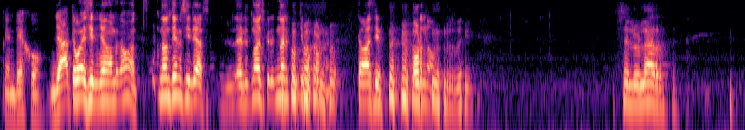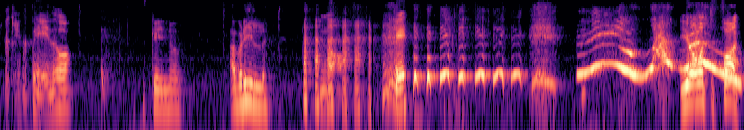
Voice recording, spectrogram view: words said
Pendejo. Ya te voy a decir, yo no, no, no tienes ideas. No, es, no eres tipo porno. Te voy a decir, porno. Celular. ¿Qué pedo? Ok, no. Abril. No. ¿Qué? Yo, what the fuck.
